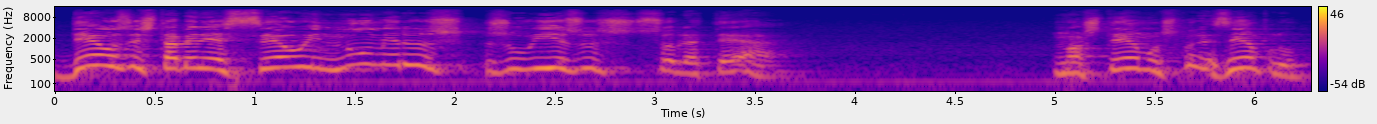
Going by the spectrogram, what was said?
Deus estabeleceu inúmeros juízos sobre a terra. Nós temos, por exemplo,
